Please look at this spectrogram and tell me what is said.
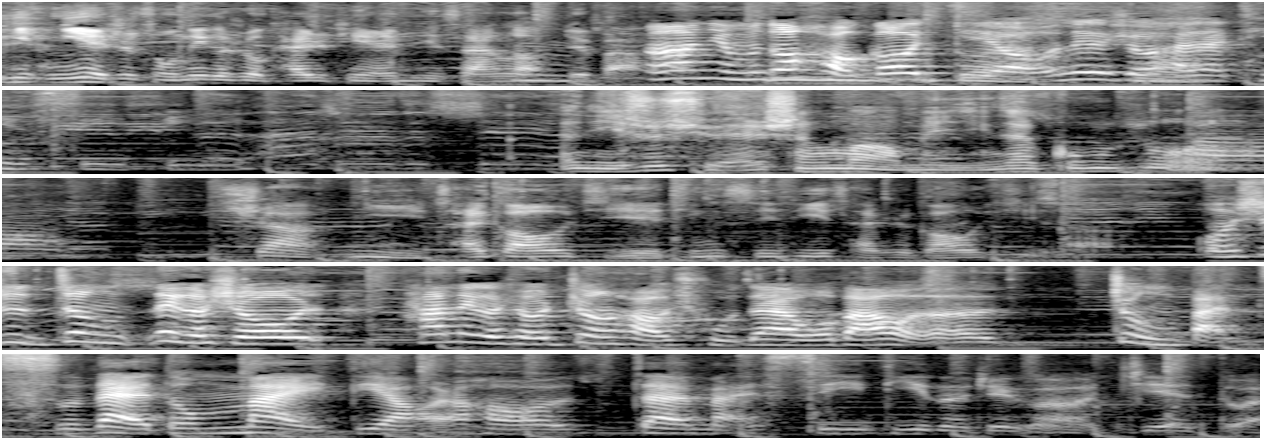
你，你也是从那个时候开始听 MP 三了，对吧？啊，你们都好高级哦！嗯我那个时候还在听 CD。呃你是学生嘛？我们已经在工作了。哦，是啊，你才高级，听 CD 才是高级的。我是正那个时候，他那个时候正好处在我把我的正版磁带都卖掉，然后再买 CD 的这个阶段。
